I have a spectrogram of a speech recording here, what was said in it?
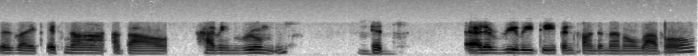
is like it's not about having rooms. Mm-hmm. It's at a really deep and fundamental level.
